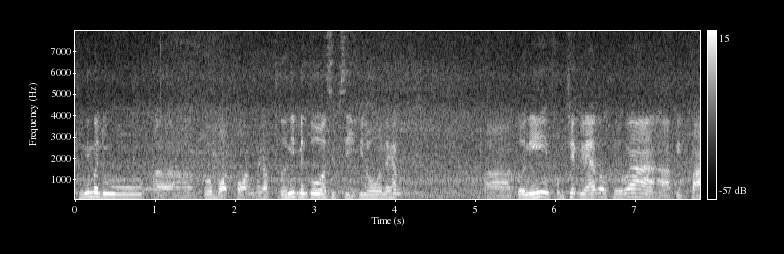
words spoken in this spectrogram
ทีนี้มาดูตัวบอร์ดก่อนนะครับ ตัวนี้เป็นตัว 14 กิโลนะครับตัวนี้ผมเช็คแล้วก็คือว่าปิดฝา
